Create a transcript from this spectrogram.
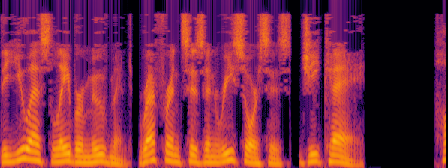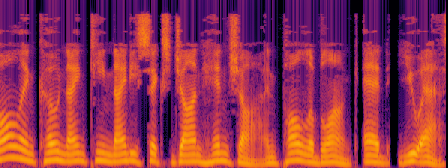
The U.S. Labor Movement, References and Resources, G.K. Hall & Co. 1996 John Hinshaw and Paul LeBlanc ed., U.S.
